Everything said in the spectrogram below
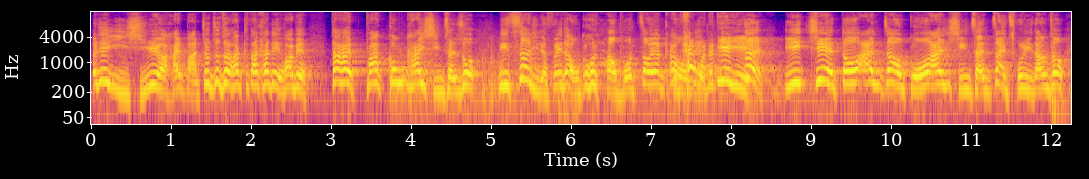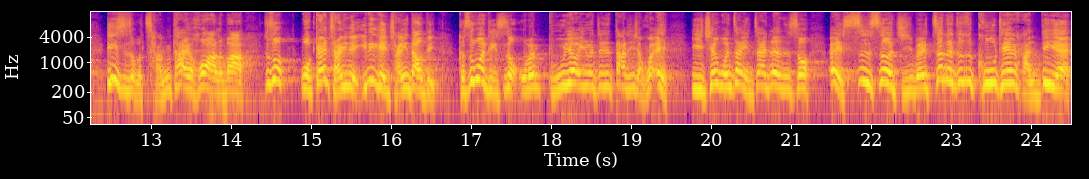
而且尹锡悦还把就就这他他看电影画面，他还把公开行程说，你这里的飞弹，我跟我老婆照样看我看我的电影，对，一切都按照国安行程在处理当中。意思怎么常态化了吧？就说我该强硬点，一定可以强硬到底。可是问题是，我们不要因为这些大惊小怪。哎，以前文在寅在任的时候，哎，四射几枚，真的就是哭天喊地，哎，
